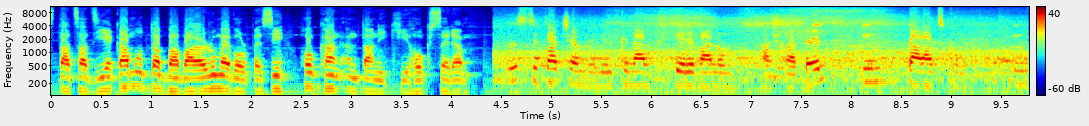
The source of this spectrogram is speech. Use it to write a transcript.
Ստացած եկամուտը բավարարում է որպեսի հոգան ընտանիքի հոգսերը ստիպված չեմ լինի գնալ Երևանում աշխատել իմ տարածքում իմ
